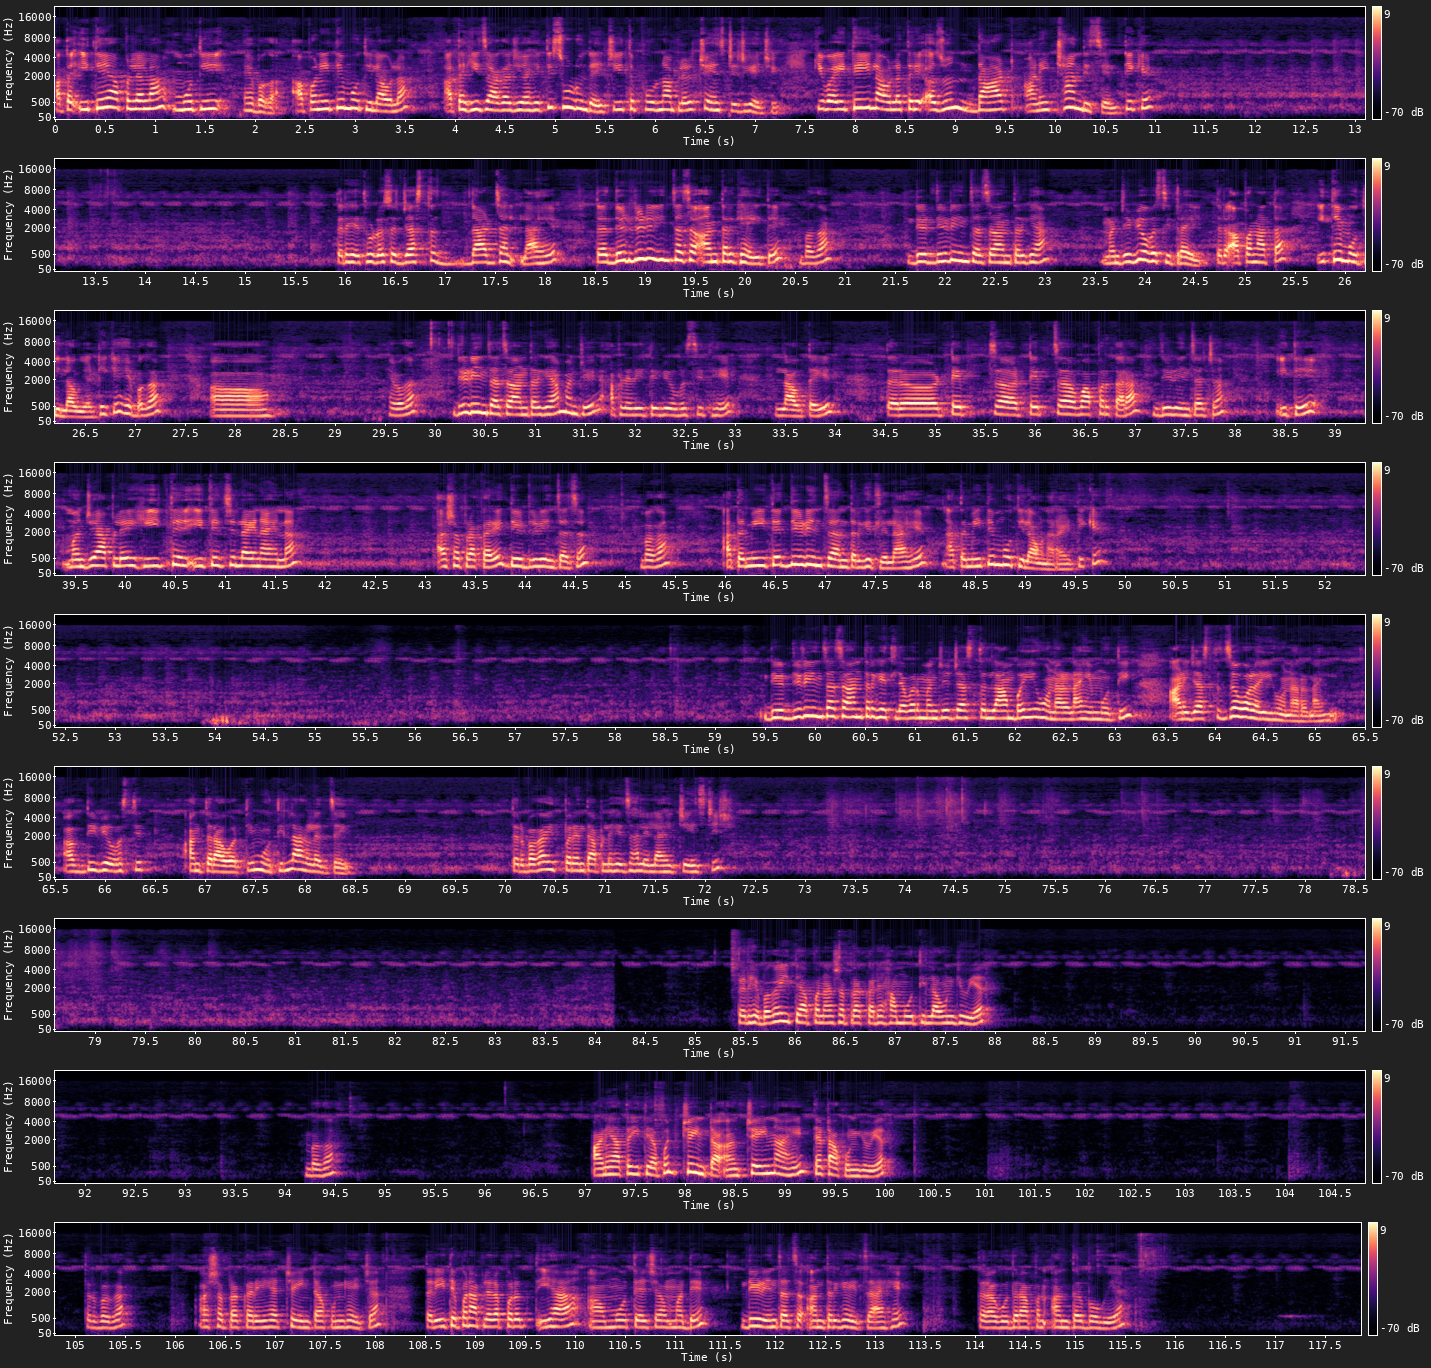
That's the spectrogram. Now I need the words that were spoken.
आता इथे आपल्याला मोती हे बघा आपण इथे मोती लावला. आता ही जागा जी आहे ती सोडून द्यायची. इथं पूर्ण आपल्याला चेन स्टिच घ्यायची. किंवा इथेही लावला तरी अजून दाट आणि छान दिसेल. ठीक आहे? तर हे थोडंसं जास्त दाट झालेलं आहे. तर दीड दीड इंचाचं अंतर घ्या इथे. बघा. दीड दीड इंचाचं अंतर घ्या. म्हणजे व्यवस्थित राहील. तर आपण आता इथे मोती लावूया. ठीक आहे? हे बघा. हे बघा दीड इंचाचं अंतर घ्या म्हणजे आपल्याला इथे व्यवस्थित हे लावता येईल. तर टेपचा टेपचा वापर करा दीड इंचाच्या इथे म्हणजे आपले ही इथे इथेची लाईन आहे ना अशा प्रकारे दीड दीड इंचाचं. बघा आता मी इथे दीड इंच अंतर घेतलेलं आहे. आता मी इथे मोती लावणार आहे ठीक आहे? दीड दीड इंचाचं अंतर घेतल्यावर म्हणजे जास्त लांबही होणार नाही मोती आणि जास्त जवळही होणार नाही. अगदी व्यवस्थित अंतरावरती मोती लागलाच जाईल. तर बघा इथपर्यंत आपलं हे झालेलं आहे चेन स्टिच तर हे बघा इथे आपण अशा प्रकारे हा मोती लावून घेऊयात. बघा. आणि आता इथे आपण चेन टा चेन आहे त्या टाकून घेऊयात. तर बघा अशा प्रकारे ह्या चेन टाकून घ्यायच्या. तर इथे पण आपल्याला परत ह्या मोत्याच्यामध्ये दीड इंचाचं अंतर घ्यायचं आहे. तर अगोदर आपण अंतर बघूया.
